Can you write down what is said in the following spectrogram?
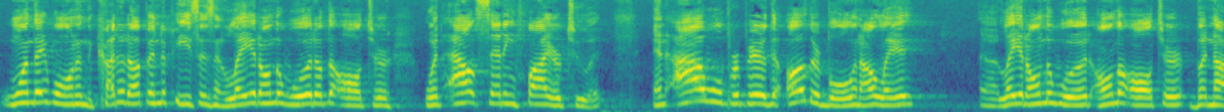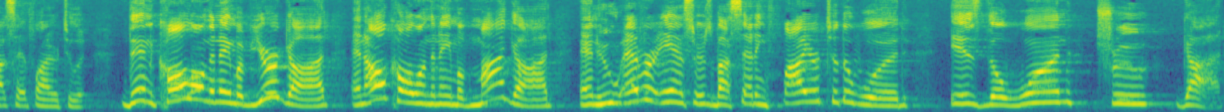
one they want and cut it up into pieces and lay it on the wood of the altar without setting fire to it. And I will prepare the other bull and I'll lay uh, lay it on the wood, on the altar, but not set fire to it. Then call on the name of your God, and I'll call on the name of my God, and whoever answers by setting fire to the wood is the one true God.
